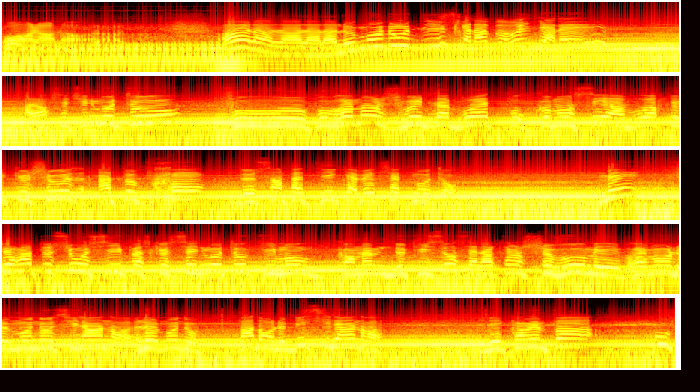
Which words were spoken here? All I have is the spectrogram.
Oh là là là Oh là là là là, le mono disque à la barricade Alors c'est une moto, faut vraiment jouer de la boîte pour commencer à avoir quelque chose à peu près de sympathique avec cette moto. Mais faire attention aussi parce que c'est une moto qui manque quand même de puissance. Elle a 15 chevaux, mais vraiment le monocylindre, le mono, pardon, le bicylindre, il est quand même pas ouf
